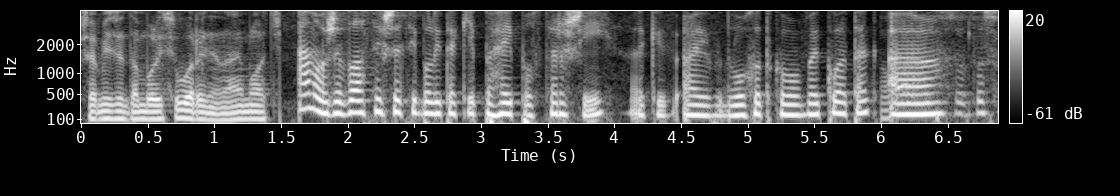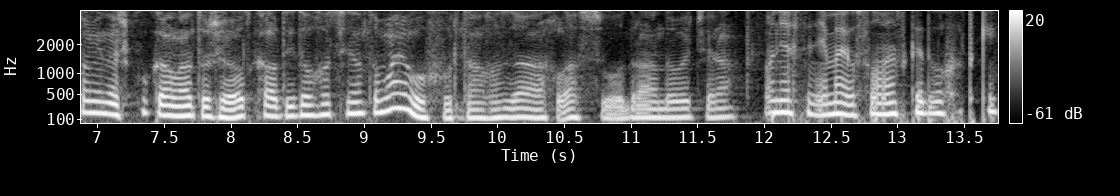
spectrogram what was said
že my sme tam boli súvorene najmladší. Áno, že vlastne všetci boli takí hej postarší, takí aj v dôchodkovom veku a tak. No, a... To, to som ináč kúkal na to, že odkiaľ tí dôchodci na to majú furt tam hlasu od rána do večera. Oni asi nemajú slovenské dôchodky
